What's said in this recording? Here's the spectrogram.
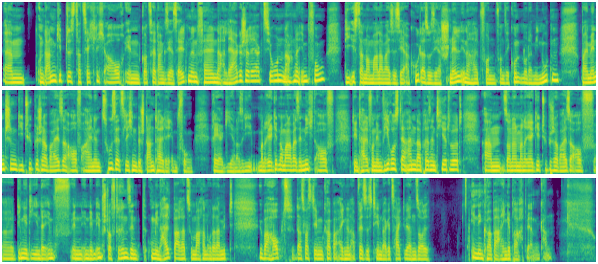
ähm, und dann gibt es tatsächlich auch in Gott sei Dank sehr seltenen Fällen eine allergische Reaktion nach einer Impfung. Die ist dann normalerweise sehr akut, also sehr schnell innerhalb von, von Sekunden oder Minuten. Bei Menschen, die typischerweise auf einen zusätzlichen Bestandteil der Impfung reagieren. Also die, man reagiert normalerweise nicht auf den Teil von dem Virus, der einem da präsentiert wird, ähm, sondern man reagiert typischerweise auf äh, Dinge, die in der Impf, in, in dem Impfstoff drin sind, um ihn haltbarer zu machen oder damit überhaupt das, was dem Körper eigenen Abwehrsystem da gezeigt werden soll, in den Körper eingebracht werden kann.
